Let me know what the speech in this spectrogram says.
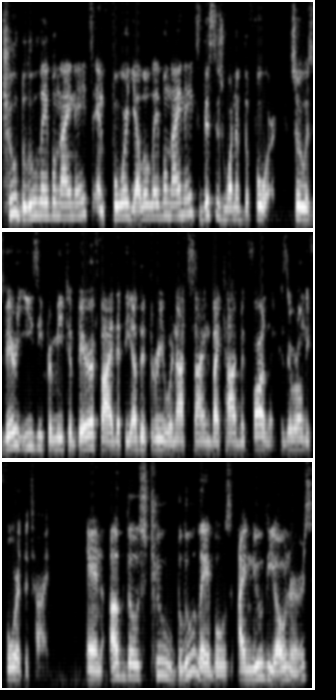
two blue label nine eights and four yellow label nine eights, this is one of the four. So it was very easy for me to verify that the other three were not signed by Todd McFarlane because there were only four at the time. And of those two blue labels, I knew the owners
